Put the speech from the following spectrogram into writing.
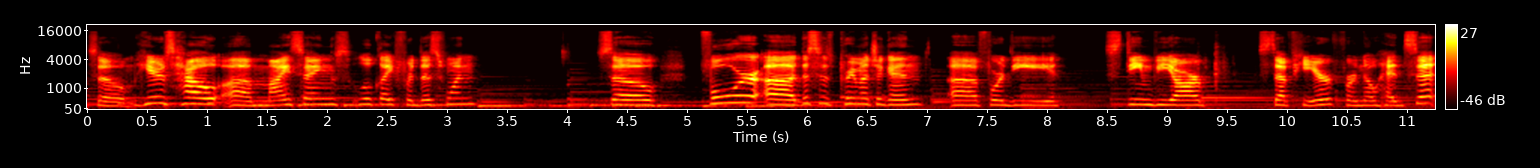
So here's how uh, my settings look like for this one. So for, uh, this is pretty much again, uh, for the Steam VR stuff here for no headset,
